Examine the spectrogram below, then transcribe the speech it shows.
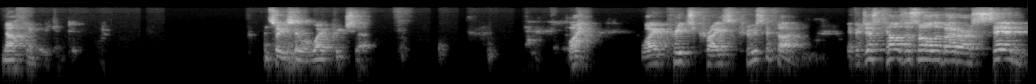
Nothing we can do. And so you say, well, why preach that? Why, why preach Christ crucified? If it just tells us all about our sin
